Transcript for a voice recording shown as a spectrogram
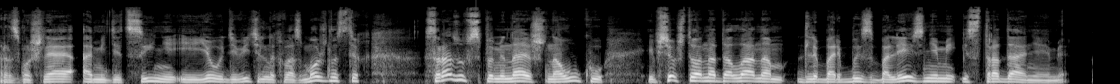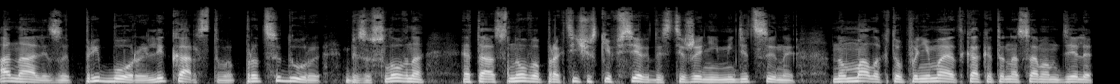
Размышляя о медицине и ее удивительных возможностях, сразу вспоминаешь науку и все, что она дала нам для борьбы с болезнями и страданиями. Анализы, приборы, лекарства, процедуры. Безусловно, это основа практически всех достижений медицины, но мало кто понимает, как это на самом деле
